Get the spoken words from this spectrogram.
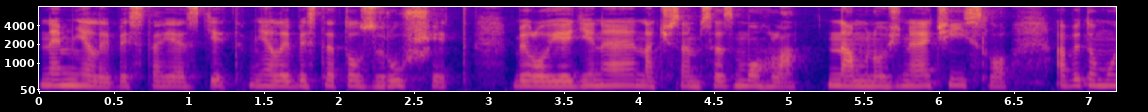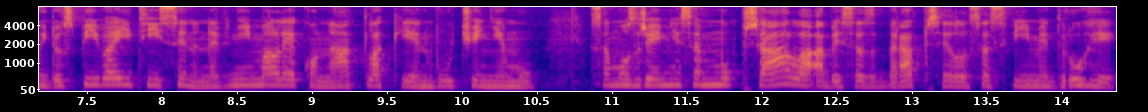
Neměli byste jezdit, měli byste to zrušit. Bylo jediné, nač jsem se zmohla, na množné číslo, aby to můj dospívající syn nevnímal jako nátlak jen vůči němu. Samozřejmě jsem mu přála, aby se zbratřil se svými druhy,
